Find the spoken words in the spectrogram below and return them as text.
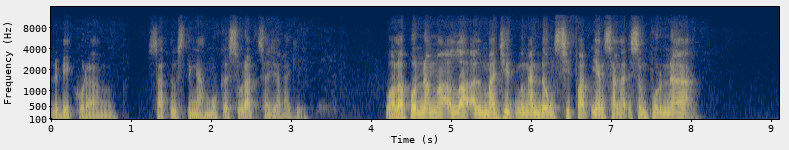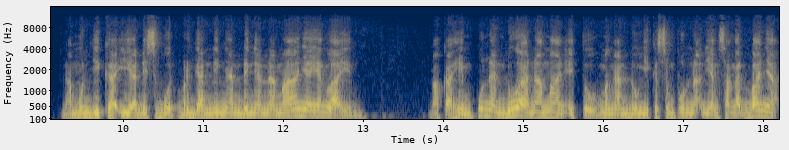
lebih kurang satu setengah muka surat saja lagi. Walaupun nama Allah Al-Majid mengandung sifat yang sangat sempurna, namun jika ia disebut bergandingan dengan namanya yang lain, maka himpunan dua nama itu mengandungi kesempurnaan yang sangat banyak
